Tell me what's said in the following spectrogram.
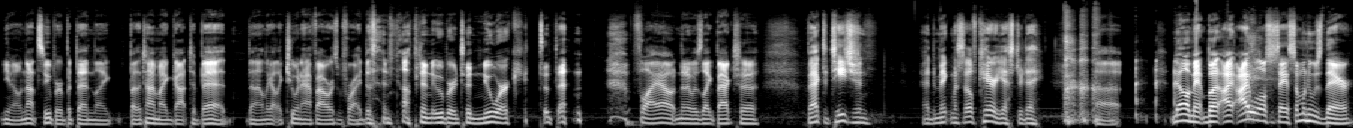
you know, not super. But then, like, by the time I got to bed, then I only got like two and a half hours before I had to then hop in an Uber to Newark to then fly out. And then it was like back to back to teaching. I had to make myself care yesterday. uh, no, man. But I, I will also say, as someone who was there,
